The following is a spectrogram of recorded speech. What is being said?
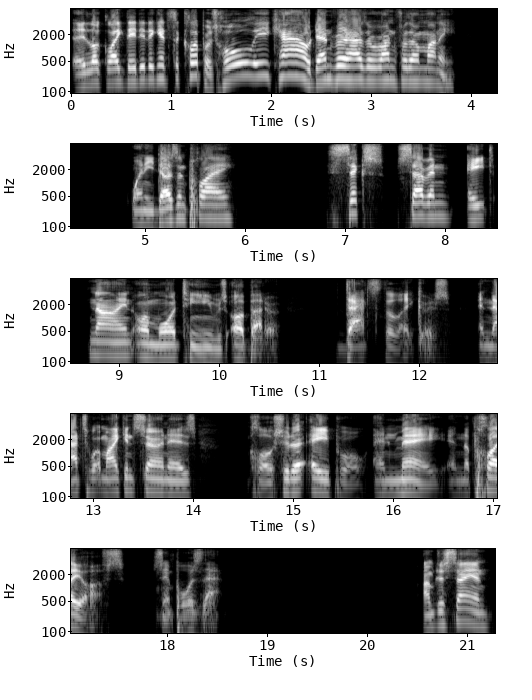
they look like they did against the Clippers. Holy cow, Denver has a run for their money. When he doesn't play, six, seven, eight, nine, or more teams are better. That's the Lakers. And that's what my concern is closer to April and May and the playoffs. Simple as that. I'm just saying,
